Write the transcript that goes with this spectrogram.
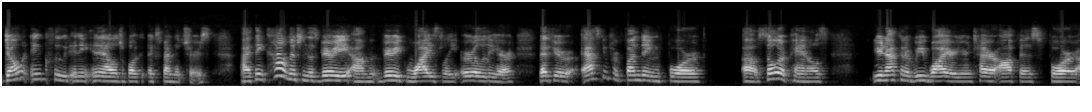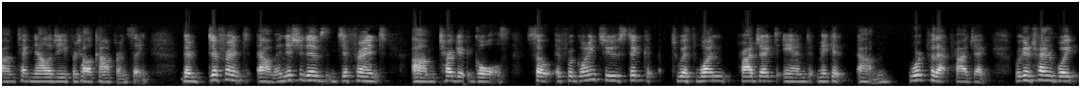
don't include any ineligible expenditures. I think Kyle mentioned this very, um, very wisely earlier, that if you're asking for funding for uh, solar panels, you're not going to rewire your entire office for um, technology for teleconferencing. They're different um, initiatives, different target goals. So if we're going to stick to, with one project and make it um, work for that project, we're going to try to avoid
